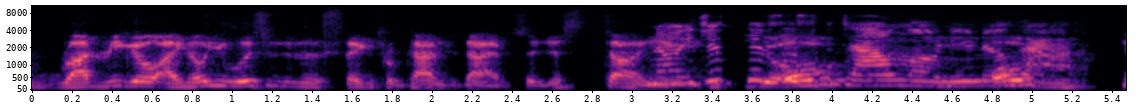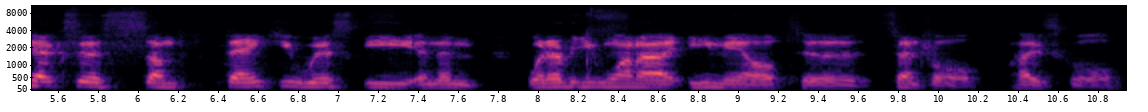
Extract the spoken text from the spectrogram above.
He- Rodrigo, I know you listen to this thing from time to time, so just telling No, you, he just gives you us owe a download. You know that. Texas some thank you whiskey, and then whatever you want to email to Central High School.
